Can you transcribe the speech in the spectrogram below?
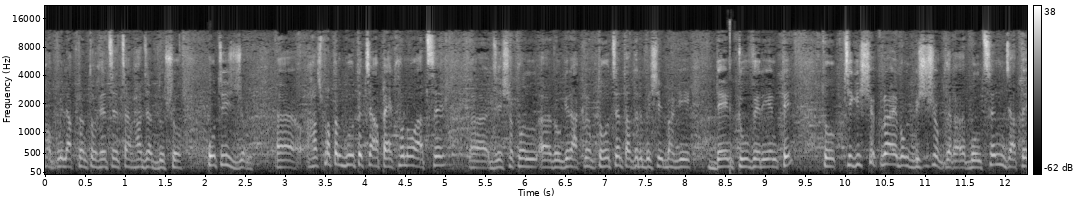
সব মিলে আক্রান্ত হয়েছে চার হাজার দুশো পঁচিশ জন। হাসপাতালগুলোতে চাপ এখনও আছে। যে সকল রোগীর আক্রান্ত হচ্ছেন তাদের বেশিরভাগই ডেন টু ভেরিয়েন্টে। তো চিকিৎসকরা এবং বিশেষজ্ঞরা বলছেন যাতে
